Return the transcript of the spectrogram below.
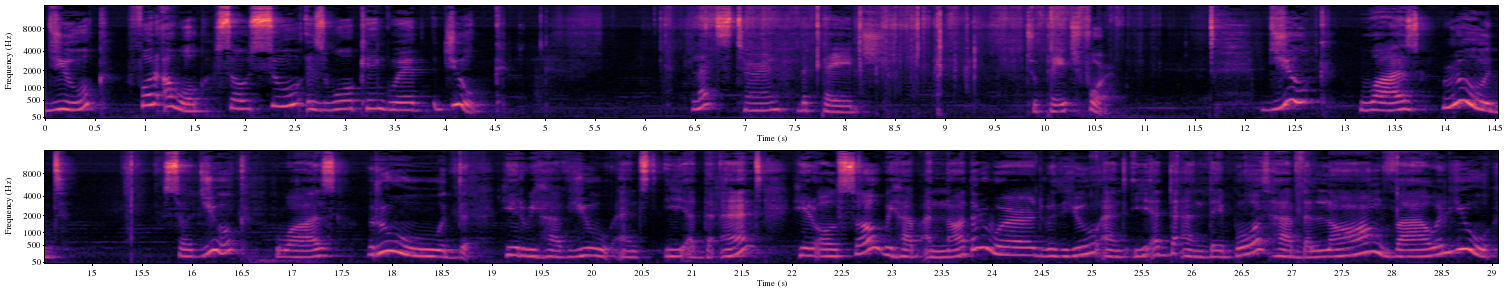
Duke for a walk. So Sue is walking with Duke. Let's turn the page to page 4. Duke was rude. So Duke was rude. Here we have U and E at the end. Here also we have another word with U and E at the end. They both have the long vowel U.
